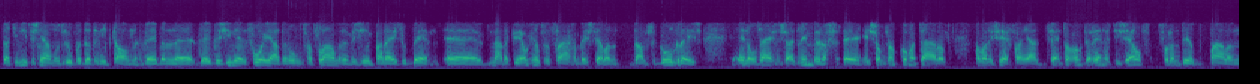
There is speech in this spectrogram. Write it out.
dat je niet te snel moet roepen dat het niet kan. We, hebben, uh, we, zien in het voorjaar de Ronde van Vlaanderen, we zien Parijs-Roubaix. Uh, nou, daar kun je ook heel veel vragen bij stellen. Damse Goldrace en ons eigen Zuid-Limburg uh, is soms ook commentaar op. Maar wat ik zeg van, ja, het zijn toch ook de renners die zelf voor een deel bepalen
